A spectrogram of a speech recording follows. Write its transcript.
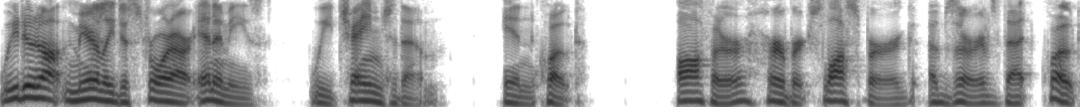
We do not merely destroy our enemies, we change them. Author Herbert Schlossberg observes that, quote,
